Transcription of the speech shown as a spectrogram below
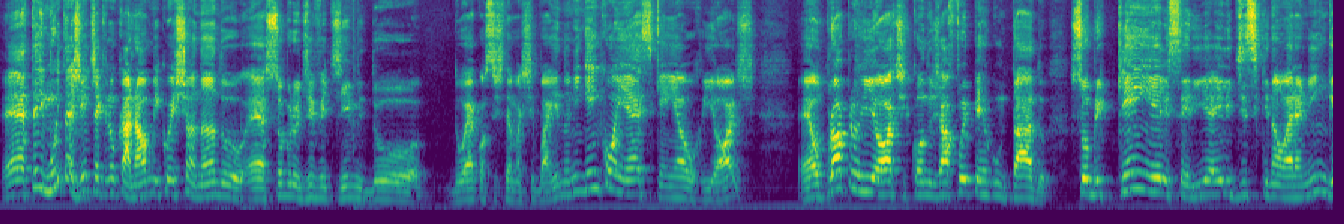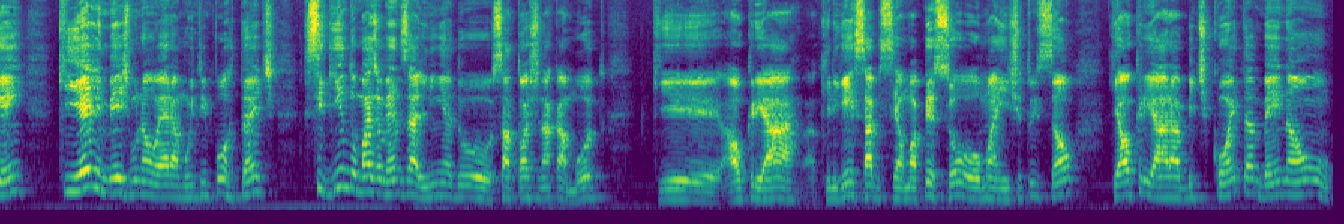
é, tem muita gente aqui no canal me questionando é, sobre o Div do, do ecossistema Shiba Inu. Ninguém conhece quem é o Ryoshi. É, o próprio Ryoshi, quando já foi perguntado sobre quem ele seria, ele disse que não era ninguém, que ele mesmo não era muito importante, seguindo mais ou menos a linha do Satoshi Nakamoto, que ao criar, que ninguém sabe se é uma pessoa ou uma instituição, que ao criar a Bitcoin também não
